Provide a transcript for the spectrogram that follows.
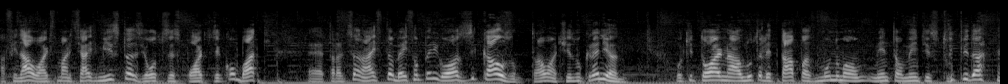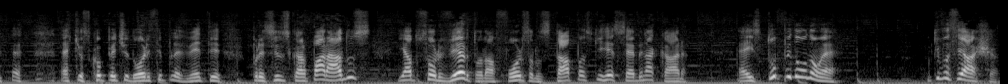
Afinal, artes marciais mistas e outros esportes de combate é, tradicionais também são perigosos e causam traumatismo craniano. O que torna a luta de tapas monumentalmente estúpida é que os competidores simplesmente precisam ficar parados e absorver toda a força dos tapas que recebem na cara. É estúpido ou não é? O que você acha?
